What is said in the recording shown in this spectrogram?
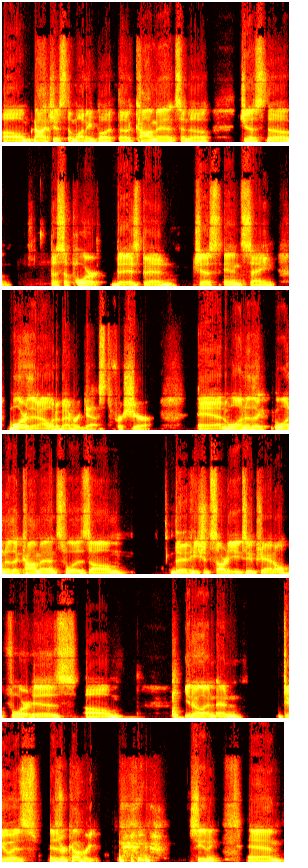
Um, not just the money, but the comments and the just the the support that has been just insane. More than I would have ever guessed for sure. And one of the one of the comments was um that he should start a YouTube channel for his um you know and and do his his recovery. Excuse me. And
